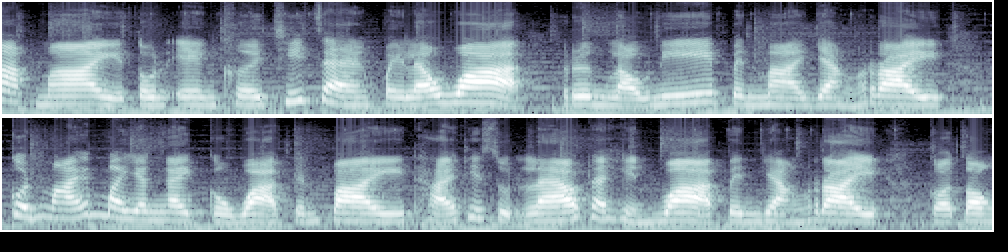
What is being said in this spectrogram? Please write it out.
มากมาย ตนเองเคยชี้แจงไปแล้วว่า เรื่องเหล่านี้เป็นมาอย่างไร กฎหมายมายังไงก็ว่ากันไป ท้ายที่สุดแล้วถ้าเห็นว่าเป็นอย่างไร ก็ต้อง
